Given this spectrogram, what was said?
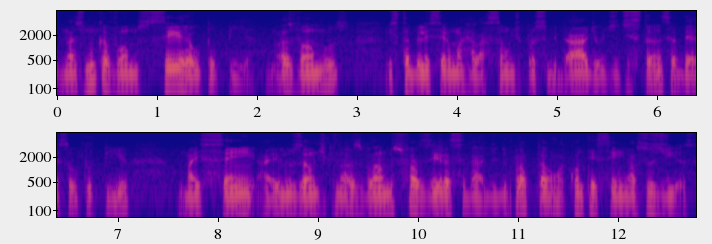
nós nunca vamos ser a utopia. Nós vamos estabelecer uma relação de proximidade ou de distância dessa utopia, mas sem a ilusão de que nós vamos fazer a cidade do Platão acontecer em nossos dias.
